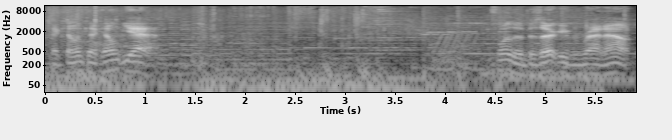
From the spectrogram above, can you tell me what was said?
Can I kill him? Can I kill him? Yeah! Before the Berserk even ran out.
